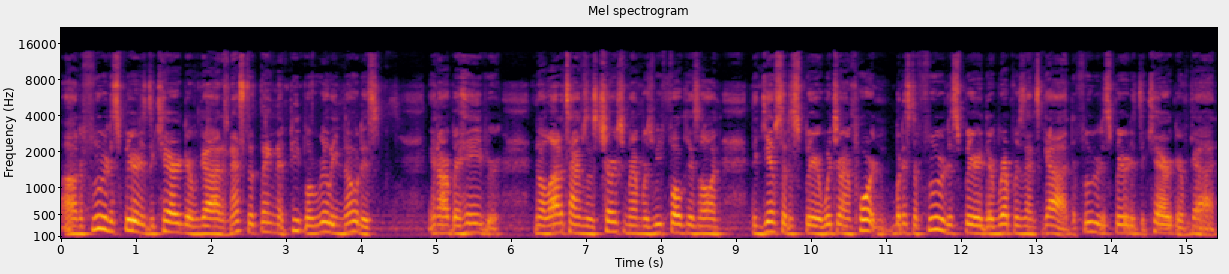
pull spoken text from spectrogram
Uh, the fruit of the Spirit is the character of God, and that's the thing that people really notice in our behavior. You know, a lot of times as church members, we focus on the gifts of the Spirit, which are important, but it's the fruit of the Spirit that represents God. The fruit of the Spirit is the character of God.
